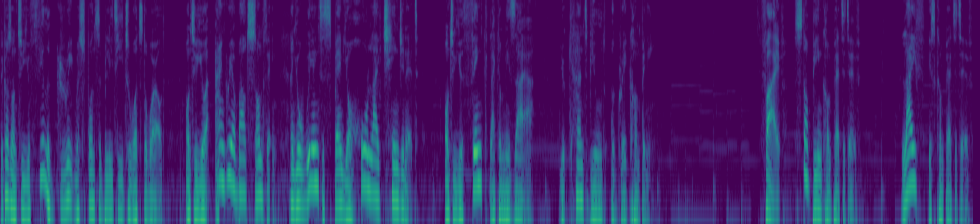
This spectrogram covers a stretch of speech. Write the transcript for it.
because until you feel a great responsibility towards the world, until you're angry about something and you're willing to spend your whole life changing it, until you think like a messiah, you can't build a great company. 5. Stop being competitive. Life is competitive.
